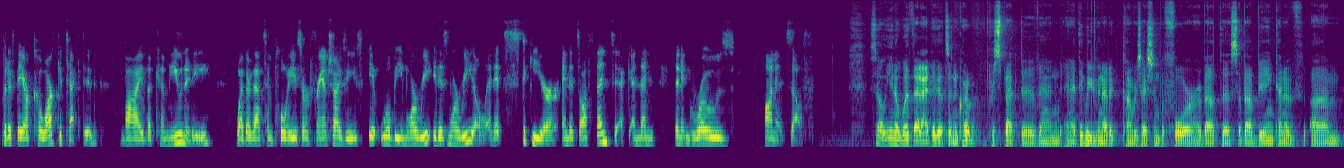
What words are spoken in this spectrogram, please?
but if they are co architected by the community, whether that's employees or franchisees, it will be more re- it is more real and it's stickier and it's authentic and then then it grows on itself. So, you know, with that, I think that's an incredible perspective. And, and I think we've even had a conversation before about this, about being kind of, um,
